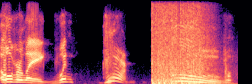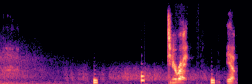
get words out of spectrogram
overlay. When? God. Ooh. To your right. Yep.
